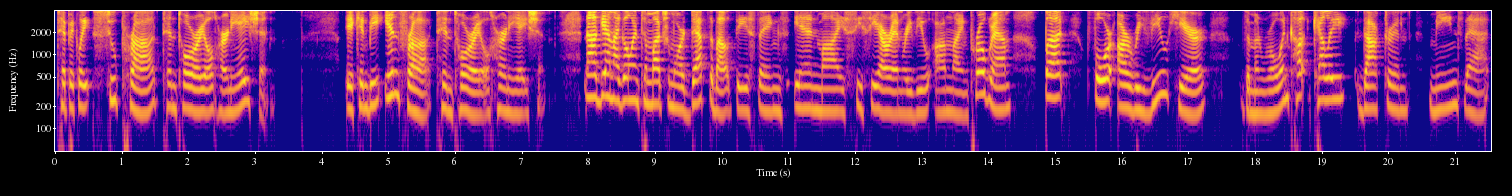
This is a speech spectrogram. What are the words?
typically supratentorial herniation. It can be infratentorial herniation. Now, again, I go into much more depth about these things in my CCRN Review online program, but for our review here, the Monro and Kellie doctrine means that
